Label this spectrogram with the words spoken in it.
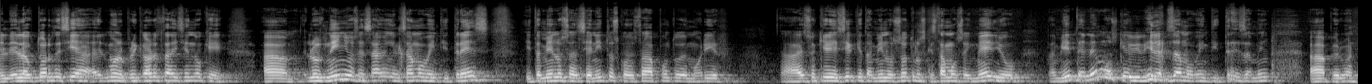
el, el autor decía, bueno, el predicador está diciendo que ah, los niños se saben el Salmo 23 y también los ancianitos cuando están a punto de morir. Ah, eso quiere decir que también nosotros que estamos en medio, también tenemos que vivir el Salmo 23, amén. Ah, pero bueno,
